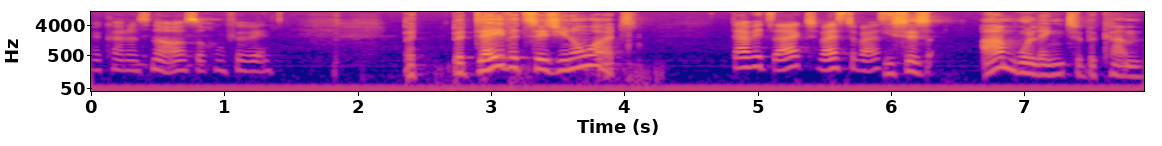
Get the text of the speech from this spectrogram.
Wir können uns nur aussuchen, für wen. But, but David says, you know what? David sagt, weißt du was? He says, I'm willing to become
